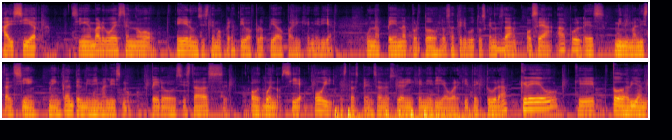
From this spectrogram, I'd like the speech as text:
High Sierra. Sin embargo, este no era un sistema operativo apropiado para ingeniería. Una pena por todos los atributos que nos dan. O sea, Apple es minimalista al 100. Me encanta el minimalismo. Pero si estabas, o bueno, si hoy estás pensando en estudiar ingeniería o arquitectura, creo que todavía no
